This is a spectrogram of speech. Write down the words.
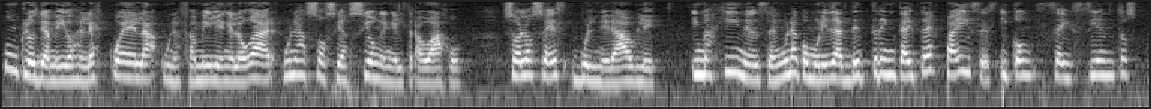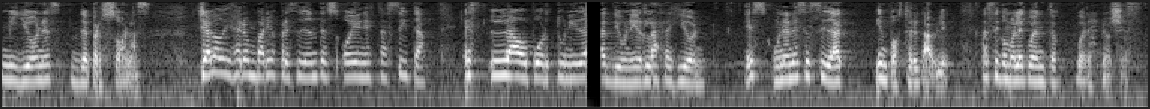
Un club de amigos en la escuela, una familia en el hogar, una asociación en el trabajo. Solo se es vulnerable. Imagínense en una comunidad de 33 países y con 600 millones de personas. Ya lo dijeron varios presidentes hoy en esta cita, es la oportunidad de unir la región. Es una necesidad impostergable. Así como le cuento, buenas noches.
